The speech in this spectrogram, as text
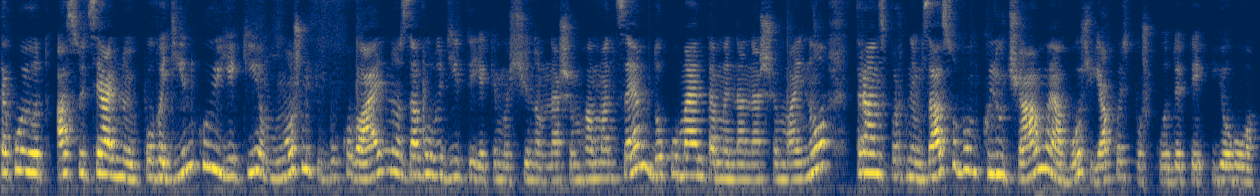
такою от асоціальною поведінкою, які можуть буквально заволодіти якимось чином нашим гаманцем, документами на наше майно, транспортним засобом, ключами або ж якось пошкодити його.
